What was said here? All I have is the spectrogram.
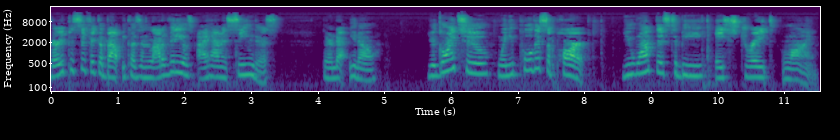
very specific about because in a lot of videos I haven't seen this. They're not, you know, you're going to, when you pull this apart, you want this to be a straight line,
